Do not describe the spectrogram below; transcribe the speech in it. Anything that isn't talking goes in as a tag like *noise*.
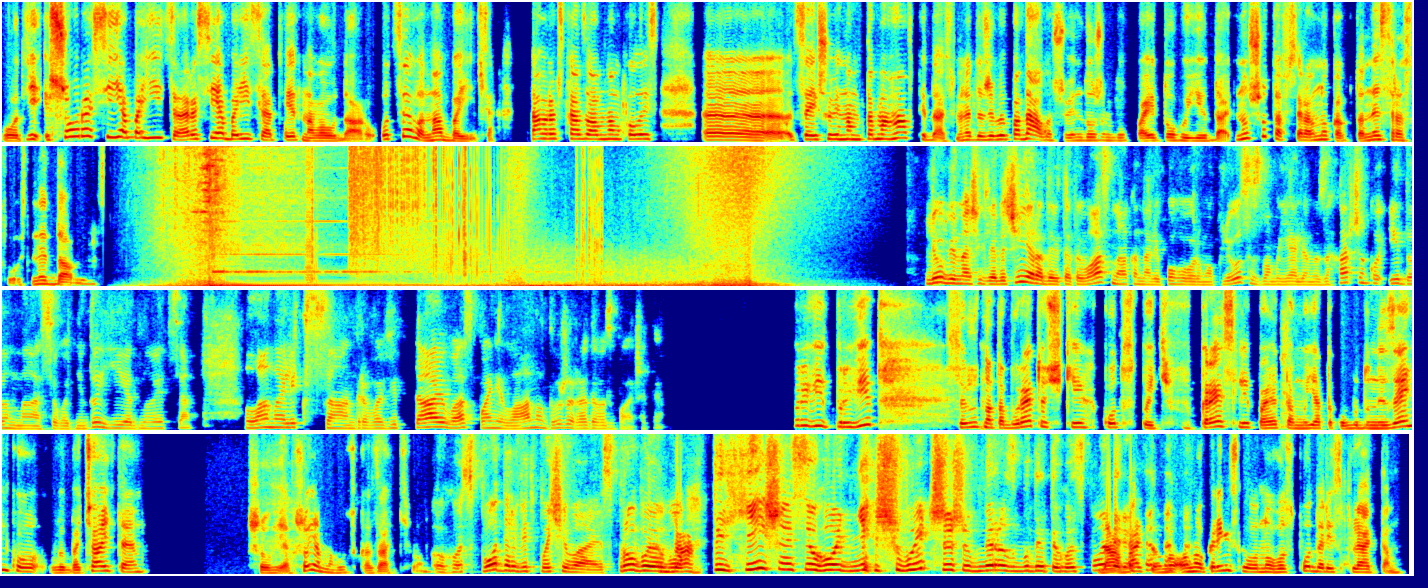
От. І що Росія боїться? Росія боїться відповідного удару. Оце вона боїться. Там розказував нам колись е, цей, що він нам тамагавки дасть. Мене даже випадало, що він должен був по ітогу їх дати. Ну що то все одно як-то не срослось, не дав. він. Любі наші глядачі, я рада вітати вас на каналі Поговоримо Плюс. З вами я, Ліна Захарченко, і до нас сьогодні доєднується Лана Олександрова. Вітаю вас, пані Лано. Дуже рада вас бачити. Привіт, привіт. Сижу на табуреточці, кот спить в креслі, поэтому я тако буду низенько, вибачайте. Що я, що я можу сказати вам? Господар відпочиває. Спробуємо Да. тихіше сьогодні, *laughs* швидше, щоб не розбудити Да, бачите, воно, воно крісло, воно господарі сплять там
